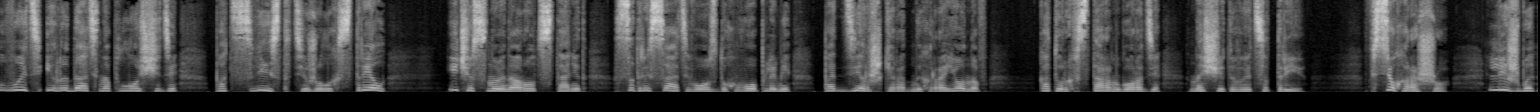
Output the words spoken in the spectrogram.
выть и рыдать на площади под свист тяжелых стрел, и честной народ станет сотрясать воздух воплями поддержки родных районов, которых в старом городе насчитывается три. Все хорошо, лишь бы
